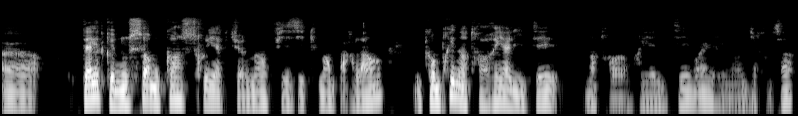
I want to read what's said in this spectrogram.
euh, tel que nous sommes construits actuellement, physiquement parlant, y compris notre réalité, notre réalité, ouais, je vais dire comme ça,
